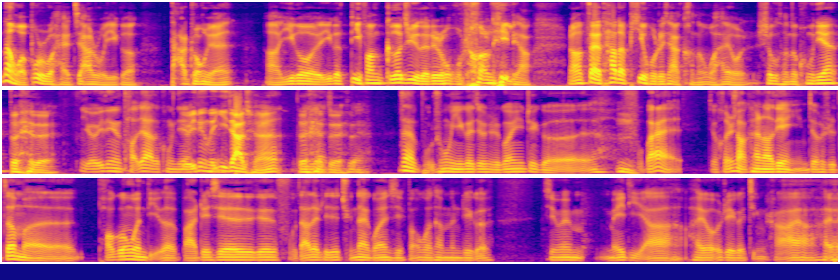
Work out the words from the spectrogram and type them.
那我不如还加入一个大庄园。啊，一个一个地方割据的这种 武装力量，然后在他的庇护之下，可能我还有生存的空间，对对，有一定的讨价的空间，有一定的议价权，对对对。再补充一个，就是关于这个嗯腐败，就很少看到电影就是这么刨根问底的，把这些这复杂的这些裙带关系，包括他们这个新闻媒体啊，还有这个警察呀，还有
